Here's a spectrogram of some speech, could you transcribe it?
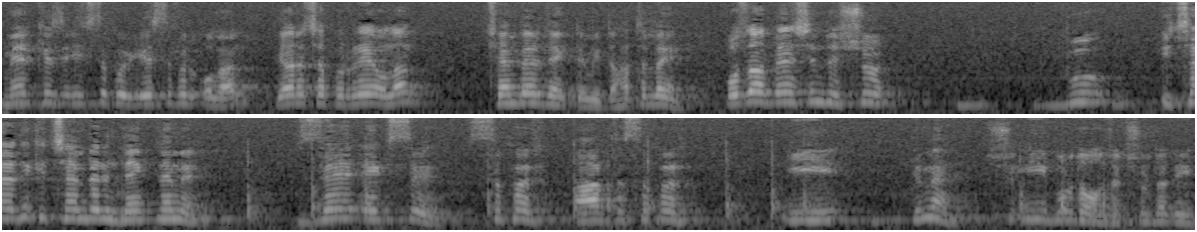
merkezi x0 y0 olan yarıçapı r olan çember denklemiydi hatırlayın. O zaman ben şimdi şu bu içerideki çemberin denklemi z eksi 0 artı 0 i değil mi? Şu i burada olacak şurada değil.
